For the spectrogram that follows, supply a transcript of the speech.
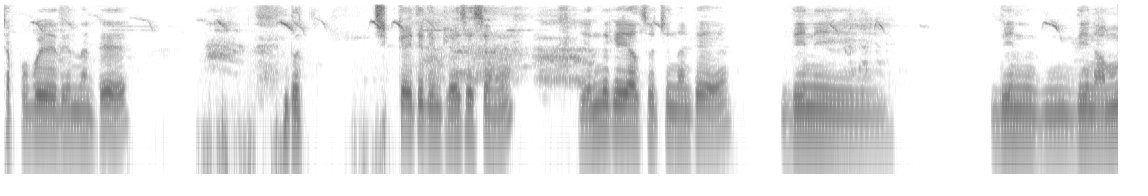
చెప్పబోయేది ఏంటంటే ఇంత చిక్ అయితే దీంట్లో వేసేసాము. ఎందుకు వేయాల్సి వచ్చిందంటే దీని దీని దీని అమ్మ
